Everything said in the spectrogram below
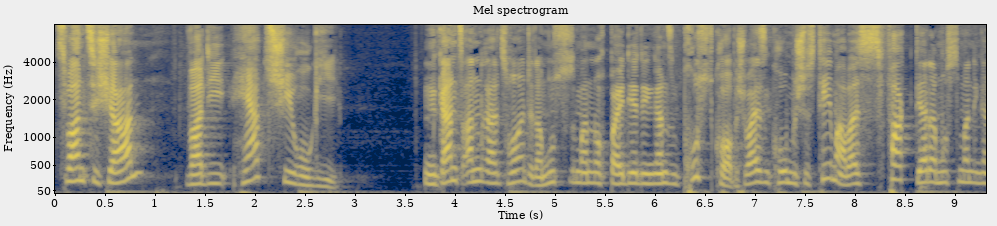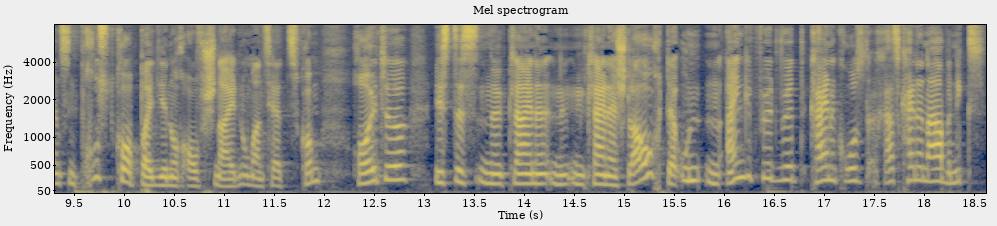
20 Jahren war die Herzchirurgie ein ganz anderer als heute. Da musste man noch bei dir den ganzen Brustkorb, ich weiß, ein komisches Thema, aber es ist Fakt, ja, da musste man den ganzen Brustkorb bei dir noch aufschneiden, um ans Herz zu kommen. Heute ist es eine kleine, ein kleiner Schlauch, der unten eingeführt wird, keine große, hast keine Narbe, nix.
